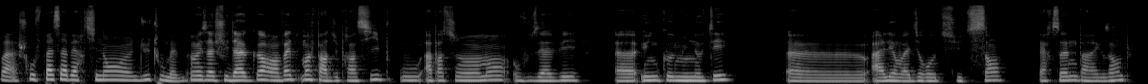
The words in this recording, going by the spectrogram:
voilà, je trouve pas ça pertinent euh, du tout même. Oui, ça je suis d'accord. En fait, moi je pars du principe où à partir du moment où vous avez euh, une communauté, allez, on va dire au-dessus de 100 personnes par exemple,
